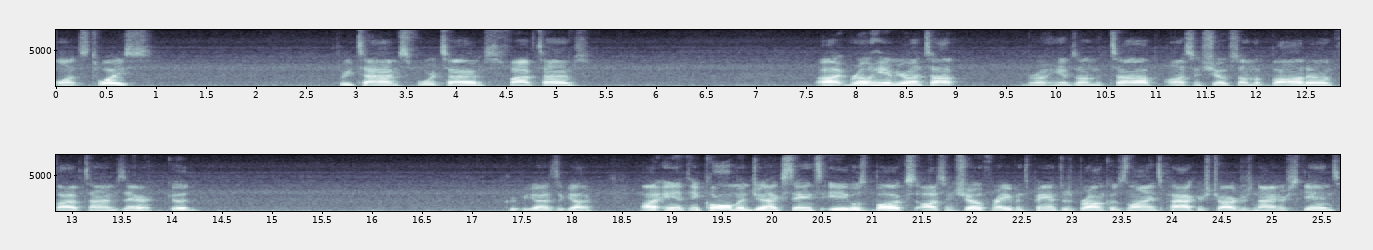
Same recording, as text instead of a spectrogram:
Once, twice. Three times, four times, five times. Alright, Broham, you're on top. Broham's on the top. Austin Schoaf's on the bottom. Five times there. Good. Group you guys together. All right, Anthony Coleman, Jags Saints, Eagles, Bucks, Austin Schoaf, Ravens, Panthers, Broncos, Lions, Packers, Chargers, Niners, Skins,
